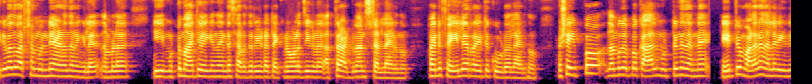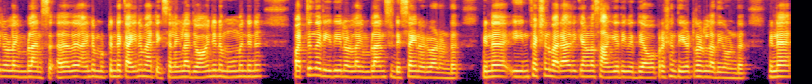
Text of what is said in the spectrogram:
ഇരുപത് വർഷം മുന്നേ ആണെന്നുണ്ടെങ്കിൽ നമ്മൾ ഈ മുട്ട് മാറ്റി വയ്ക്കുന്നതിന്റെ സർജറിയുടെ ടെക്നോളജികൾ അത്ര അഡ്വാൻസ്ഡ് അല്ലായിരുന്നു. അപ്പോൾ അതിന്റെ ഫെയിലിയർ റേറ്റ് കൂടുതലായിരുന്നു. പക്ഷേ ഇപ്പോൾ നമുക്കിപ്പോൾ കാൽ മുട്ടിന് തന്നെ ഏറ്റവും വളരെ നല്ല രീതിയിലുള്ള ഇംപ്ലാൻസ് അതായത് അതിന്റെ മുട്ടിന്റെ കൈനമാറ്റിക്സ് അല്ലെങ്കിൽ ആ ജോയിന്റിന്റെ മൂവ്മെന്റിന് പറ്റുന്ന രീതിയിലുള്ള ഇംപ്ലാൻസ് ഡിസൈൻ ഒരുപാടുണ്ട്. പിന്നെ ഈ ഇൻഫെക്ഷൻ വരാതിരിക്കാനുള്ള സാങ്കേതിക വിദ്യ ഓപ്പറേഷൻ തിയേറ്ററുകളിൽ അധികം ഉണ്ട്. പിന്നെ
